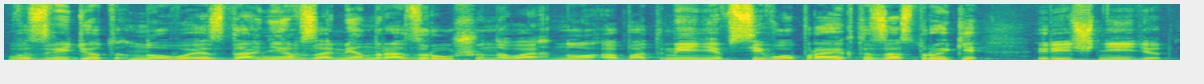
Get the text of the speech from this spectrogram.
возведет новое здание взамен разрушенного. Но об отмене всего проекта застройки речь не идет.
